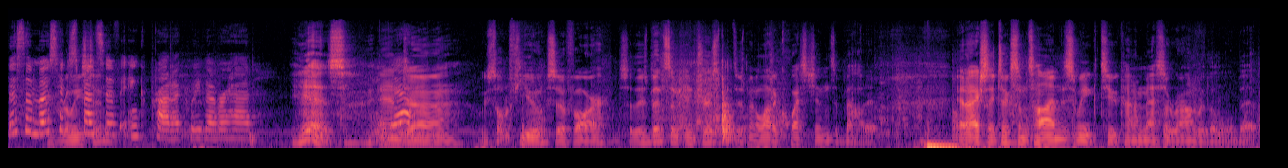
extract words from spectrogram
This is the most it? expensive ink product we've ever had. It is. And Yeah. uh, we've sold a few so far. So there's been some interest, but there's been a lot of questions about it. And I actually took some time this week to kind of mess around with it a little bit.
